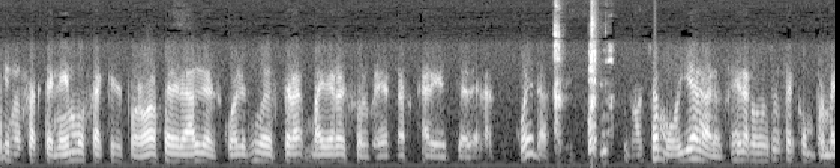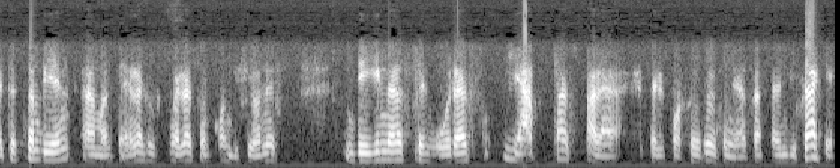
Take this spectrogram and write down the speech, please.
si, nos atenemos a que el programa federal de las escuelas nuestra vaya a resolver las carencias de las escuelas. Se moya al hacer anuncios se compromete también a mantener las escuelas en condiciones dignas, seguras y aptas para el proceso de enseñanza-aprendizaje.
